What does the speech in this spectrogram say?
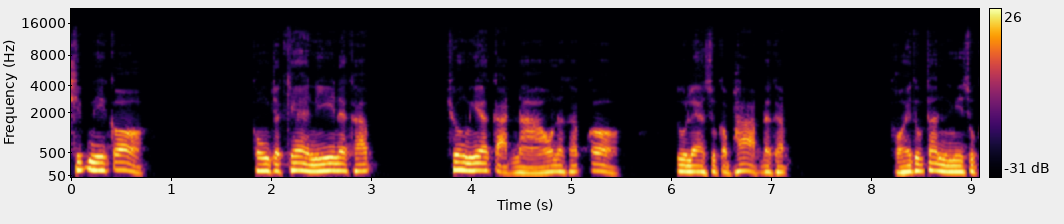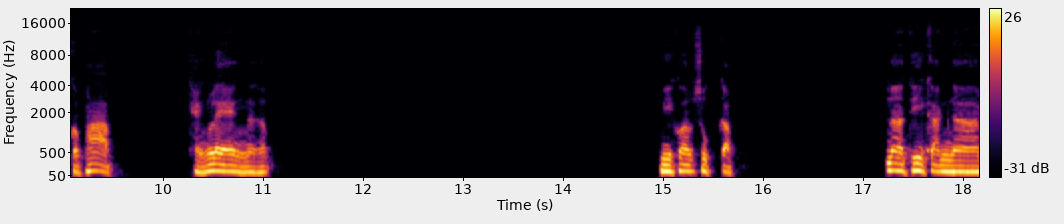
คลิปนี้ก็คงจะแค่นี้นะครับ ช่วงนี้อากาศหนาวนะครับ ก็ดูแลสุขภาพนะครับ ขอให้ทุกท่านมีสุขภาพแข็งแรงนะครับ มีความสุขกับหน้าที่การงาน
